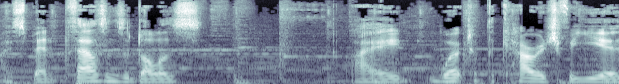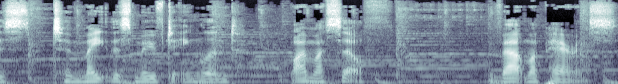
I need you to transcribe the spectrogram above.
I spent thousands of dollars. I worked up the courage for years to make this move to England by myself, without my parents.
